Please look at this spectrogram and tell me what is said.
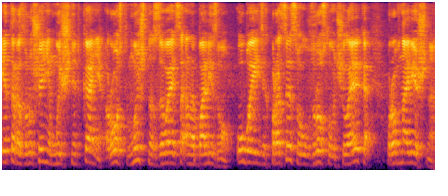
это разрушение мышечной ткани. Рост мышц называется анаболизмом. Оба этих процесса у взрослого человека равновешены.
